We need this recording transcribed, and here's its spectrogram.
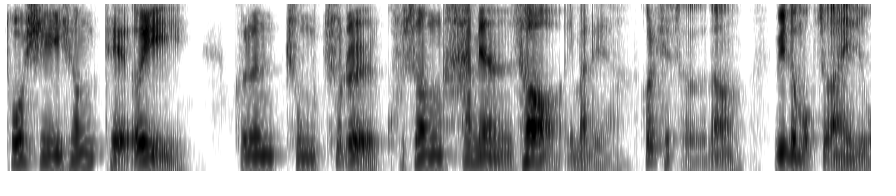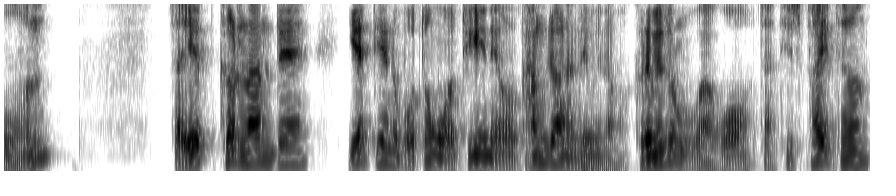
도시 형태의 그런 중추를 구성하면서 이 말이야. 그렇게 해석하거든. 위도 목적 아니지군. 자, 옛 그러는데 옛 뒤에는 보통 뭐 뒤에 내용을 강조하는 내용이 나와. 그럼에도 불구하고 자, 디스파이트는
